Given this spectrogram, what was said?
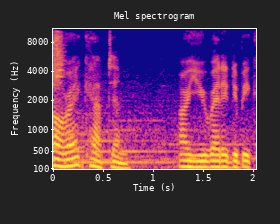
All right, Captain. Are you ready to be?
